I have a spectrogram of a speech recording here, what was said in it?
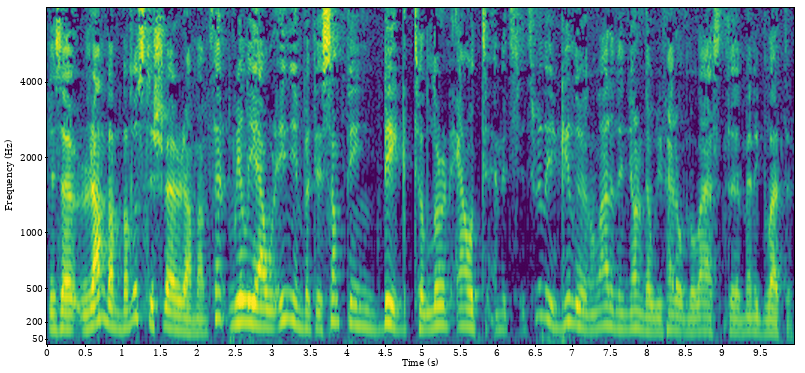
There's a Rambam, Bavus Shver Rambam. It's not really our Indian, but there's something big to learn out, and it's it's really a gilu in a lot of the Inyanim that we've had over the last uh, many blatter.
